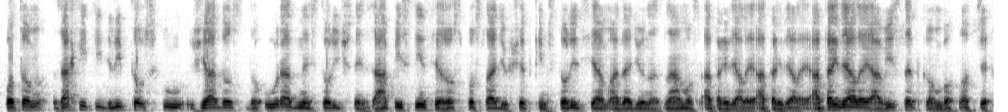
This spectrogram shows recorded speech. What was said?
potom zachytiť Liptovskú žiadosť do úradnej stoličnej zápisnice, rozposlať ju všetkým stoliciam a dať ju na známosť a tak ďalej a tak ďalej a tak ďalej. A výsledkom bolo, že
